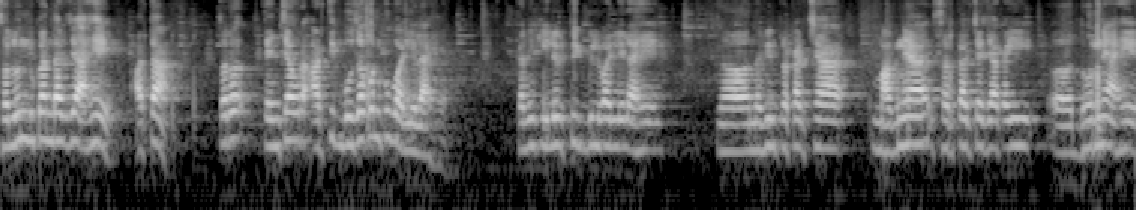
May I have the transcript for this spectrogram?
सलून दुकानदार जे आहे आता तर त्यांच्यावर आर्थिक बोजा पण खूप वाढलेला आहे. कारण की इलेक्ट्रिक बिल वाढलेलं आहे. नवीन प्रकारच्या मागण्या सरकारच्या ज्या काही धोरणे आहे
